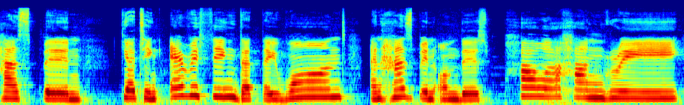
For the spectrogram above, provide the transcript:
has been getting everything that they want, and has been on this power hungry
